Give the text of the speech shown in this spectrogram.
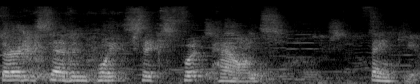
37.6 foot pounds. Thank you.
